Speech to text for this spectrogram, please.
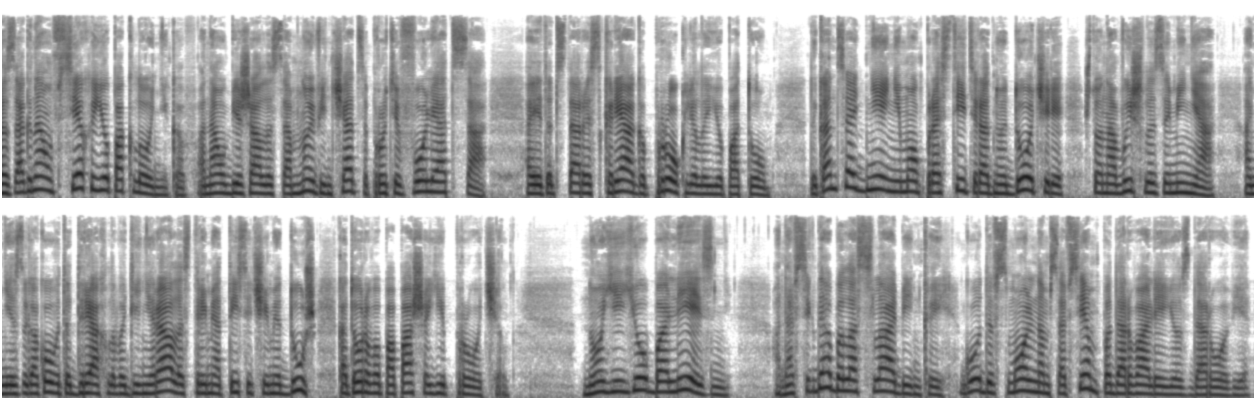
Разогнал всех ее поклонников. Она убежала со мной венчаться против воли отца, а этот старый скряга проклял ее потом. До конца дней не мог простить родной дочери, что она вышла за меня, а не за какого-то дряхлого генерала с тремя тысячами душ, которого папаша ей прочил. Но ее болезнь... Она всегда была слабенькой, годы в Смольном совсем подорвали ее здоровье.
